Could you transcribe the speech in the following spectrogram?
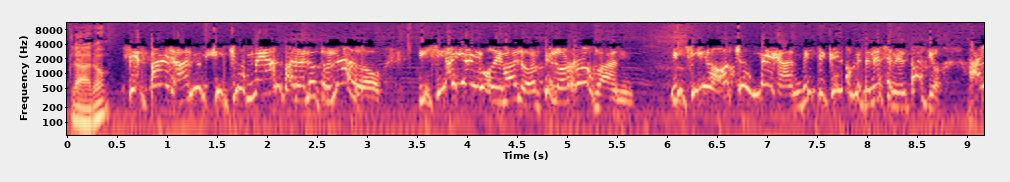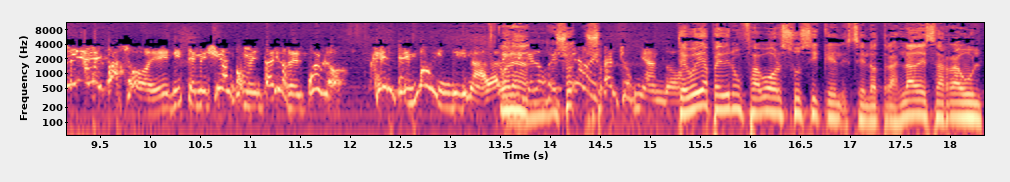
claro. Se paran y chusmean para el otro lado. Y si hay algo de valor, te lo roban. Y si no, chusmean, ¿viste? ¿Qué es lo que tenés en el patio? A mí no me pasó, ¿eh? ¿Viste? Me llegan comentarios del pueblo, gente muy indignada, ¿viste? Que los vecinos yo- están chusmeando. Te voy a pedir un favor, Susi, que se lo traslades a Raúl,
